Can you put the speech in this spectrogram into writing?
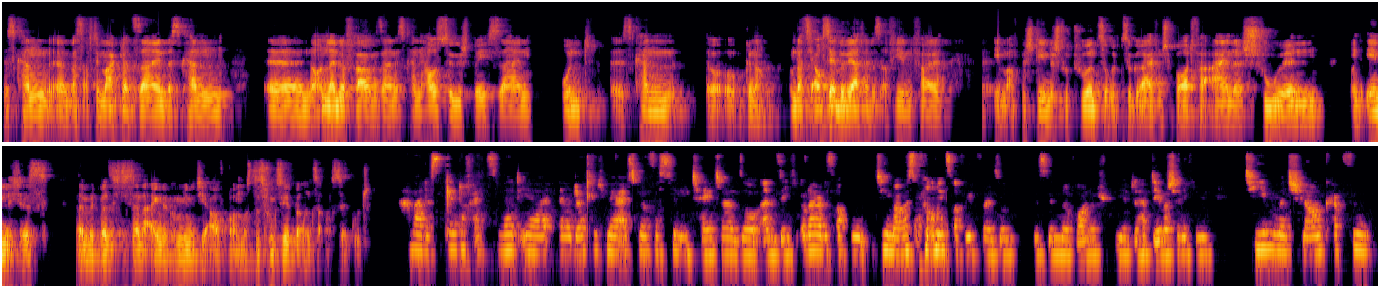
Das kann äh, was auf dem Marktplatz sein, das kann äh, eine Online-Befragung sein, es kann ein Haustürgespräch sein und es kann, äh, genau. Und was ich auch sehr bewerte, ist auf jeden Fall eben auf bestehende Strukturen zurückzugreifen, Sportvereine, Schulen und ähnliches, damit man sich seine eigene Community aufbauen muss. Das funktioniert bei uns auch sehr gut. Aber das klingt doch, als wärt ihr äh, deutlich mehr als nur Facilitator so an sich. Oder das ist auch ein Thema, was bei uns auf jeden Fall so ein bisschen eine Rolle spielt. Da habt ihr wahrscheinlich ein Team mit schlauen Köpfen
